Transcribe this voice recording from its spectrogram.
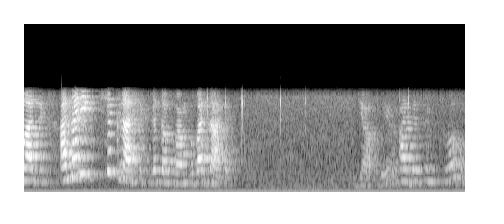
святкувати, а на рік ще кращих святок вам побажати. Дякую. А за цим словом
